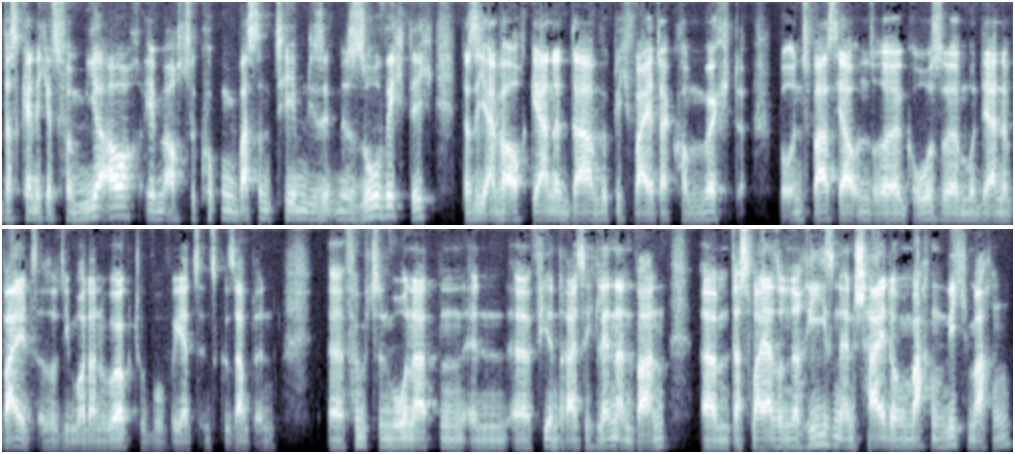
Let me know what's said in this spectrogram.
das kenne ich jetzt von mir auch, eben auch zu gucken, was sind Themen, die sind mir so wichtig, dass ich einfach auch gerne da wirklich weiterkommen möchte. Bei uns war es ja unsere große moderne Walz, also die Modern Work Tour, wo wir jetzt insgesamt in 15 äh, Monaten in 34 äh, Ländern waren. Ähm, das war ja so eine Riesenentscheidung, machen, nicht machen.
